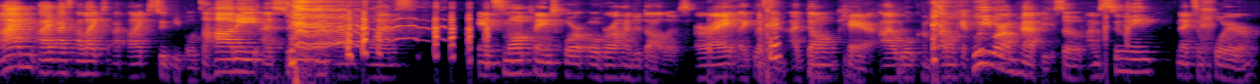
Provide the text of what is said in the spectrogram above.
I'm I, I, I like I like to sue people. It's a hobby. I sued my aunt once in small claims court over a hundred dollars. All right, like listen, Okay. I don't care. I will come. I don't care who you are. I'm happy. So I'm suing next employer.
